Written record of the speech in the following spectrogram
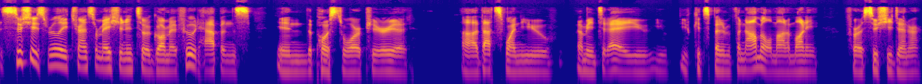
sushi's really transformation into a gourmet food happens in the post-war period. Uh, that's when you, I mean, today you you you could spend a phenomenal amount of money for a sushi dinner,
